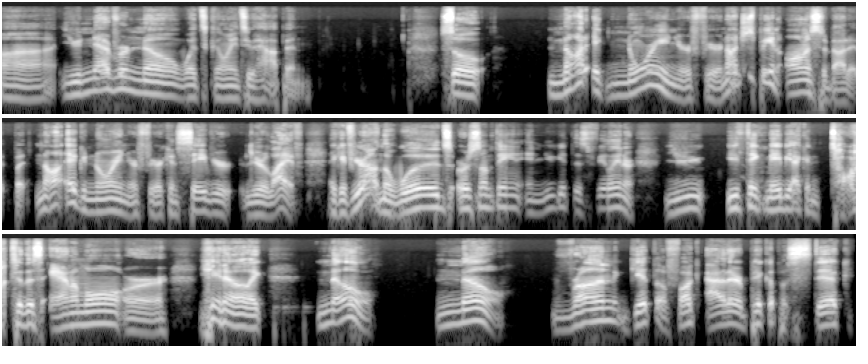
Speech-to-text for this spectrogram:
Uh, you never know what's going to happen. So, not ignoring your fear, not just being honest about it, but not ignoring your fear can save your your life. Like if you're out in the woods or something and you get this feeling or you you think maybe I can talk to this animal or you know like no. No. Run, get the fuck out of there, pick up a stick,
